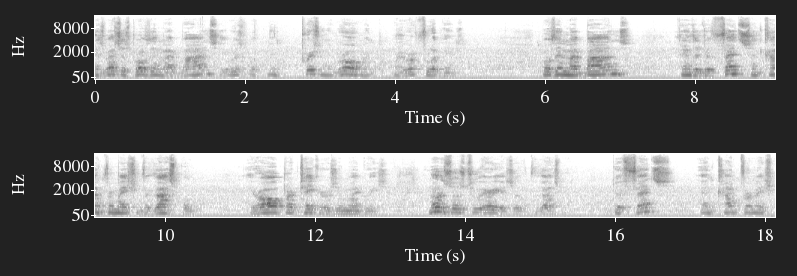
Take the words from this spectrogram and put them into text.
as much as both in my bonds, he was in prison in Rome when I wrote Philippians, both in my bonds and the defense and confirmation of the gospel, you're all partakers of my grace. Notice those two areas of the gospel defense and confirmation.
